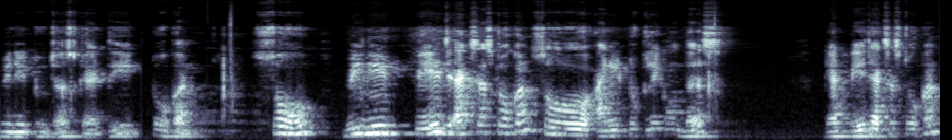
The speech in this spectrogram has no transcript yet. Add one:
we need to just get the token. So we need page access token. So I need to click on this get page access token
